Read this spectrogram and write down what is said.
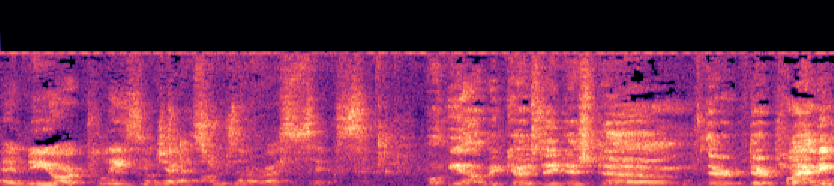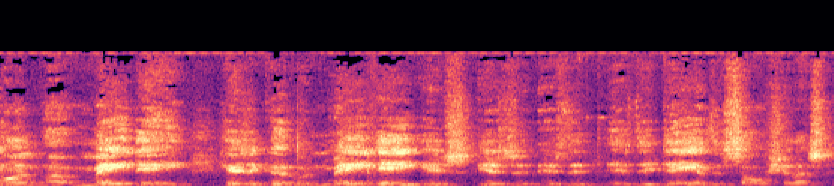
And New York police ejectors and arrest six. Well, yeah, because they just um, they're they're planning on uh, May Day. Here's a good one. May Day is is is the is the day of the socialist.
